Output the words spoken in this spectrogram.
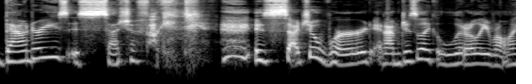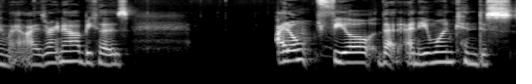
Boundaries is such a fucking is such a word, and I'm just like literally rolling my eyes right now because I don't feel that anyone can just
